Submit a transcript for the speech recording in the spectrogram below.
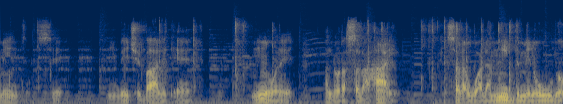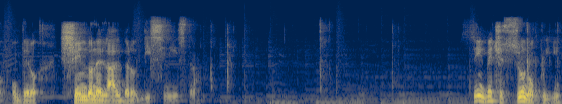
Parallelamente, se invece vale che è minore, allora sarà high, che sarà uguale a mid meno 1, ovvero scendo nell'albero di sinistra. Se invece sono qui,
